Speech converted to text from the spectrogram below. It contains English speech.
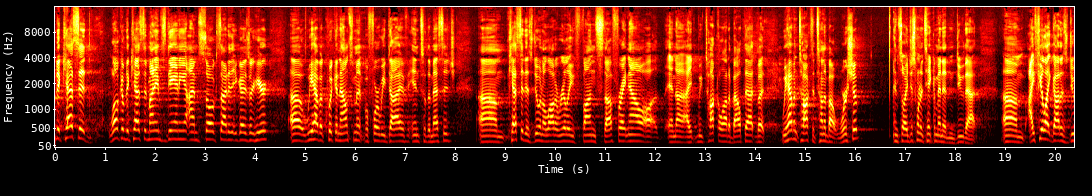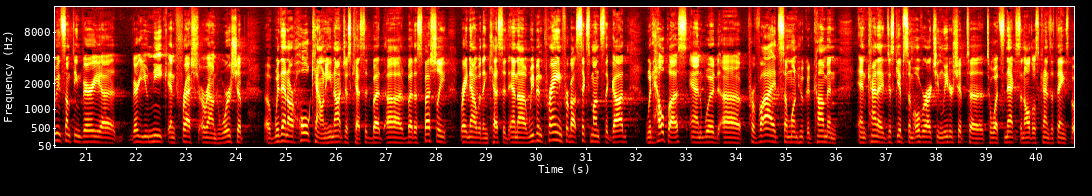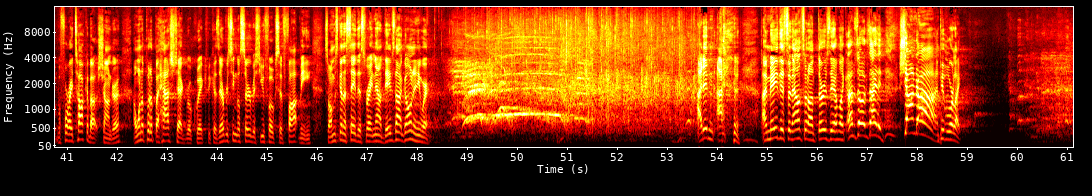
welcome to Kesed. Welcome to Kesed. My name's Danny. I'm so excited that you guys are here. Uh, we have a quick announcement before we dive into the message. Um, is doing a lot of really fun stuff right now, uh, and I, we talk a lot about that, but we haven't talked a ton about worship, and so I just want to take a minute and do that. Um, I feel like God is doing something very, uh, very unique and fresh around worship uh, within our whole county, not just Kesed, but, uh, but especially right now within Kesed. And uh, we've been praying for about six months that God would help us and would uh, provide someone who could come and, and kind of just give some overarching leadership to, to what's next and all those kinds of things. But before I talk about Chandra, I want to put up a hashtag real quick because every single service you folks have fought me. So I'm just going to say this right now Dave's not going anywhere. I didn't, I, I made this announcement on Thursday. I'm like, I'm so excited, Chandra! And people were like,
